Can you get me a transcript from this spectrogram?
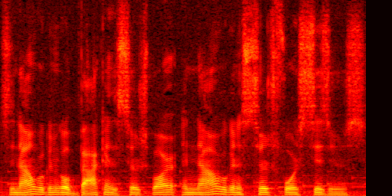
So now we're to go back in the search bar and now we're to search for scissors.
